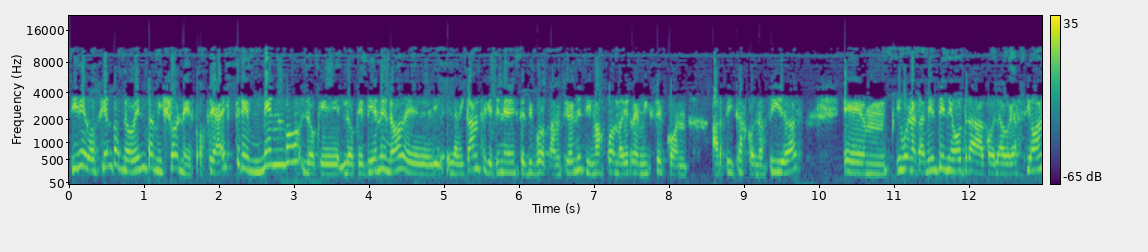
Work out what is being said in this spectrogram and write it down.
tiene 290 millones. O sea, es tremendo lo que lo que tiene, ¿no? De- el alcance que tienen este tipo de canciones y más cuando hay remixes con artistas conocidas. Eh, y bueno, también tiene otra colaboración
